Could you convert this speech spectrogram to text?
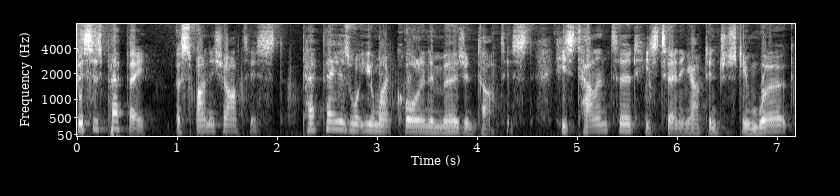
This is Pepe, a Spanish artist. Pepe is what you might call an emergent artist. He's talented, he's turning out interesting work,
